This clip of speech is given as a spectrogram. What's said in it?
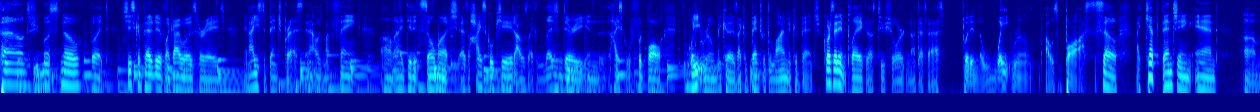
pounds, if you must know, but she's competitive like I was her age. And I used to bench press, and that was my thing. Um, and I did it so much as a high school kid. I was like legendary in the high school football weight room because I could bench what the lineman could bench. Of course, I didn't play because I was too short and not that fast. But in the weight room, I was boss. So I kept benching, and um,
